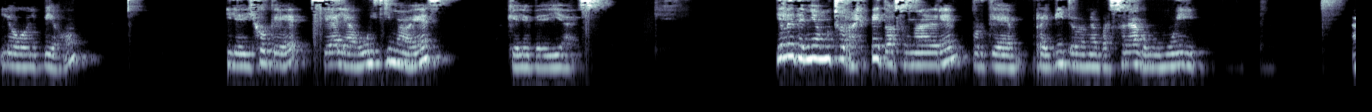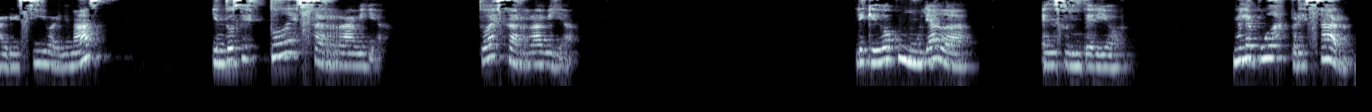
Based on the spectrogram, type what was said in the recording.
lo golpeó y le dijo que sea la última vez que le pedía eso. Y él le tenía mucho respeto a su madre, porque, repito, era una persona como muy agresiva y demás. Y entonces toda esa rabia, toda esa rabia le quedó acumulada en su interior. No la pudo expresar.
